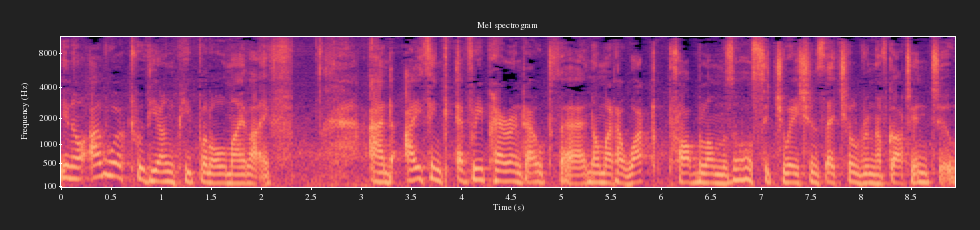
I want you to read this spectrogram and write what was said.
You know, I've worked with young people all my life. And I think every parent out there, no matter what problems or situations their children have got into,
